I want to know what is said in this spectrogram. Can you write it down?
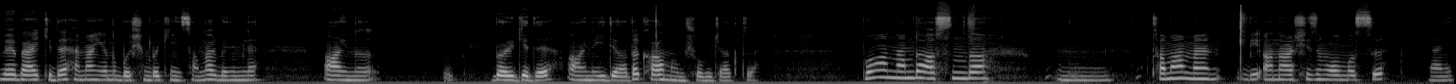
Ve belki de hemen yanı başımdaki insanlar benimle aynı bölgede, aynı ideada kalmamış olacaktı. Bu anlamda aslında hmm, tamamen bir anarşizm olması yani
